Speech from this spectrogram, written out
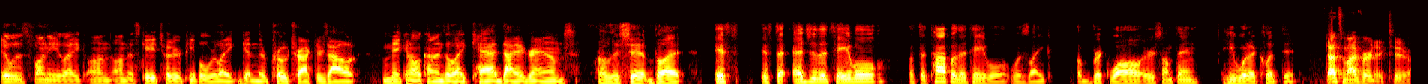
It was funny, like on on the skate Twitter, people were like getting their protractors out, making all kinds of like CAD diagrams of this shit. But if if the edge of the table, if the top of the table was like a brick wall or something, he would have clipped it. That's my verdict too.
